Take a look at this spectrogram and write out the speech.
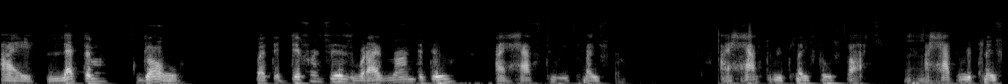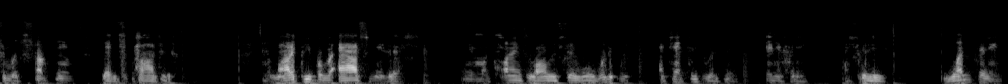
I let them go. But the difference is what I've learned to do, I have to replace them. I have to replace those thoughts. Mm-hmm. I have to replace them with something that is positive. A lot of people have asked me this. You know, my clients will always say, "Well, what? Was, I can't think of anything." I say one thing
